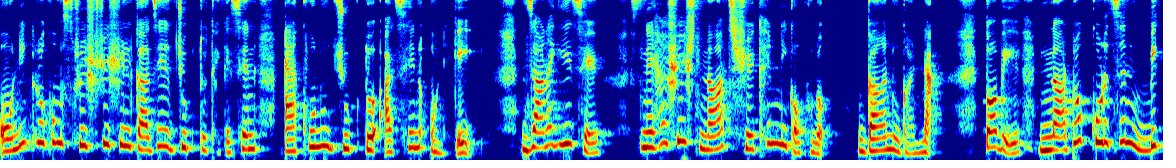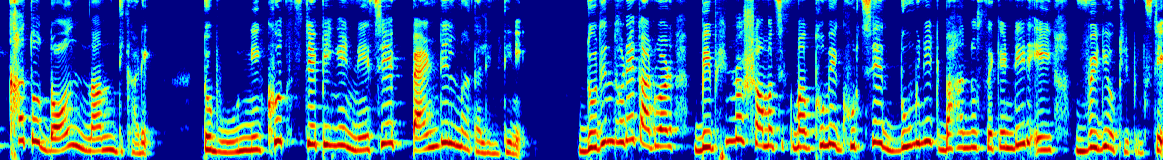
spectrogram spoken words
অনেক রকম সৃষ্টিশীল কাজে যুক্ত থেকেছেন এখনও যুক্ত আছেন অনেকেই। জানা গিয়েছে, স্নেহাশিস নাচ শেখেননি কখনো, গানও গান না। তবে নাটক করেছেন বিখ্যাত দল নান্দিকারে তবু নিখুঁত স্টেপিংয়ে নেচে প্যান্ডেল মাতালেন তিনি। দুদিন ধরে কাটোয়ার বিভিন্ন সামাজিক মাধ্যমে ঘুরছে দু মিনিট বাহান্ন সেকেন্ডের এই ভিডিও ক্লিপিংসটি।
